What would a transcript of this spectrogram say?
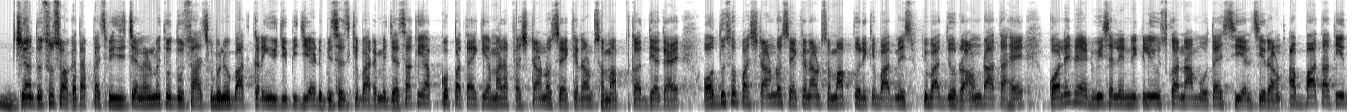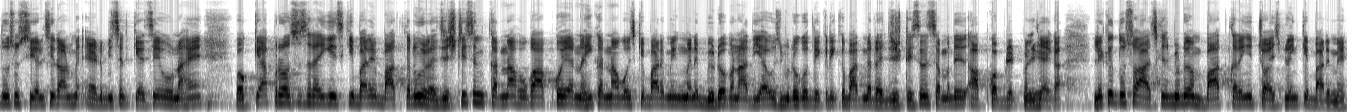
जी हाँ दोस्तों, स्वागत है आपका एस चैनल में। तो दोस्तों, आज की वीडियो में बात करेंगे यूजीपीजी एडमिशन के बारे में। जैसा कि आपको पता है कि हमारा फ़र्स्ट राउंड और सेकंड राउंड समाप्त कर दिया गया है। और दोस्तों फ़र्स्ट राउंड और सेकंड राउंड समाप्त होने के बाद में, इसके बाद जो राउंड आता है कॉलेज में एडमिशन लेने के लिए उसका नाम होता है सीएलसी राउंड अब बात आती है दोस्तों सीएलसी राउंड में एडमिशन कैसे होना है और क्या प्रोसेस रहेगी, इसके बारे में बात करूँगी। रजिस्ट्रेशन करना होगा आपको या नहीं करना होगा, इसके बारे में मैंने वीडियो बना दिया है। उस वीडियो को देखने के बाद में रजिस्ट्रेशन संबंधित आपको अपडेट मिल जाएगा। लेकिन दोस्तों, आज के इस वीडियो में हम बात करेंगे चॉइस प्लिंग के बारे में।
